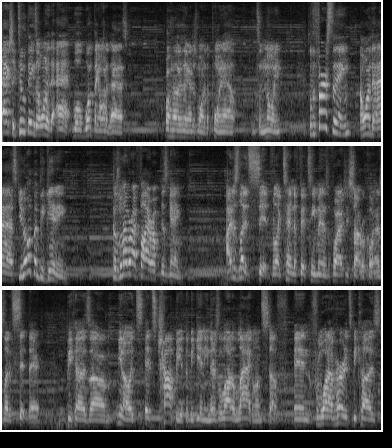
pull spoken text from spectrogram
actually two things I wanted to add. Well, one thing I wanted to ask, or another thing I just wanted to point out. It's annoying. So the first thing I wanted to ask, you know, at the beginning, because whenever I fire up this game, I just let it sit for like 10 to 15 minutes before I actually start recording. I just let it sit there because um, you know it's it's choppy at the beginning. There's a lot of lag on stuff, and from what I've heard, it's because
